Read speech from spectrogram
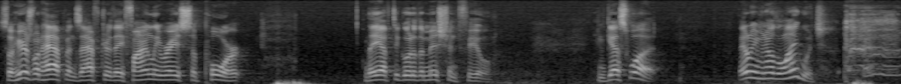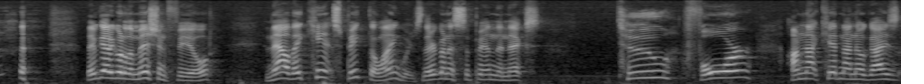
So here's what happens after they finally raise support. They have to go to the mission field, and guess what? They don't even know the language. They've got to go to the mission field. Now they can't speak the language. They're going to spend the next two, four, I'm not kidding. I know guys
